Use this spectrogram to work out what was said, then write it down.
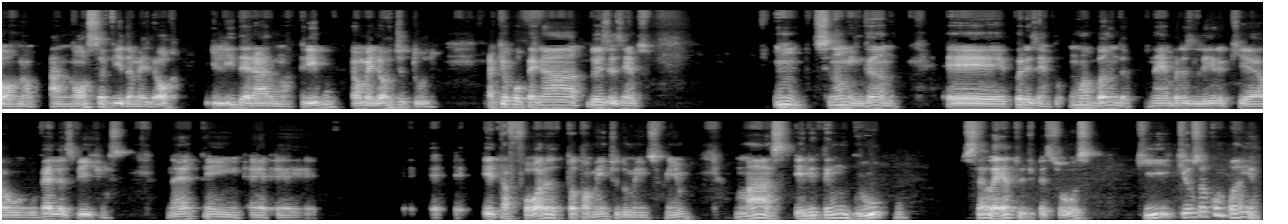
tornam a nossa vida melhor e liderar uma tribo é o melhor de tudo. Aqui eu vou pegar dois exemplos. Um, se não me engano, é, por exemplo, uma banda né, brasileira que é o Velhas Virgens, né, tem é, é, é, é ele está fora totalmente do mainstream, mas ele tem um grupo seleto de pessoas que, que os acompanham,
